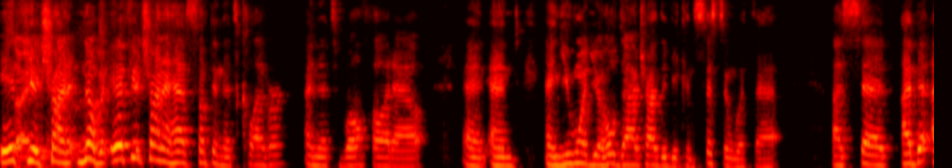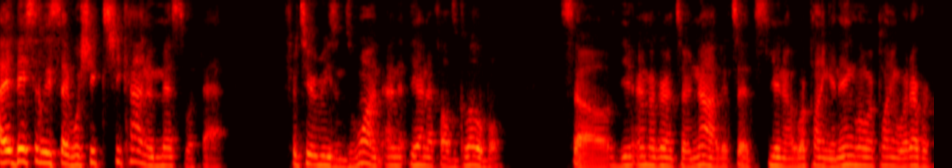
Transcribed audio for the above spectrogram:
if Sorry, you're trying to no, but if you're trying to have something that's clever and that's well thought out, and and and you want your whole diatribe to be consistent with that, I said I I basically said well she she kind of messed with that for two reasons. One, and the NFL's global. So the immigrants are not. It's it's you know we're playing in England, we're playing whatever.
